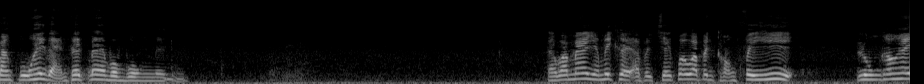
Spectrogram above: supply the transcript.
บางปูให้แหวนเพชรแม่วงวงหนึ่ง แต่ว่าแม่ยังไม่เคยเอาไปเช็ค เพราะว่าเป็นของฟรี ลุงเขาให้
